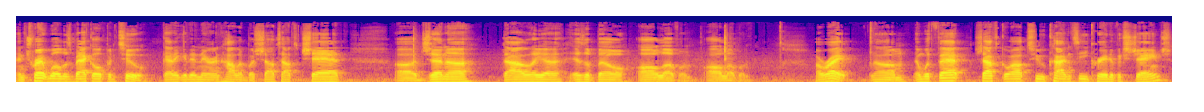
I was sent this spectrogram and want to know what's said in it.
And Treadwell is back open too. Got to get in there and holler. But shouts out to Chad, uh, Jenna, Dahlia, Isabel, all of them. All of them. All right. Um, and with that, shouts go out to Cottonseed Creative Exchange,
